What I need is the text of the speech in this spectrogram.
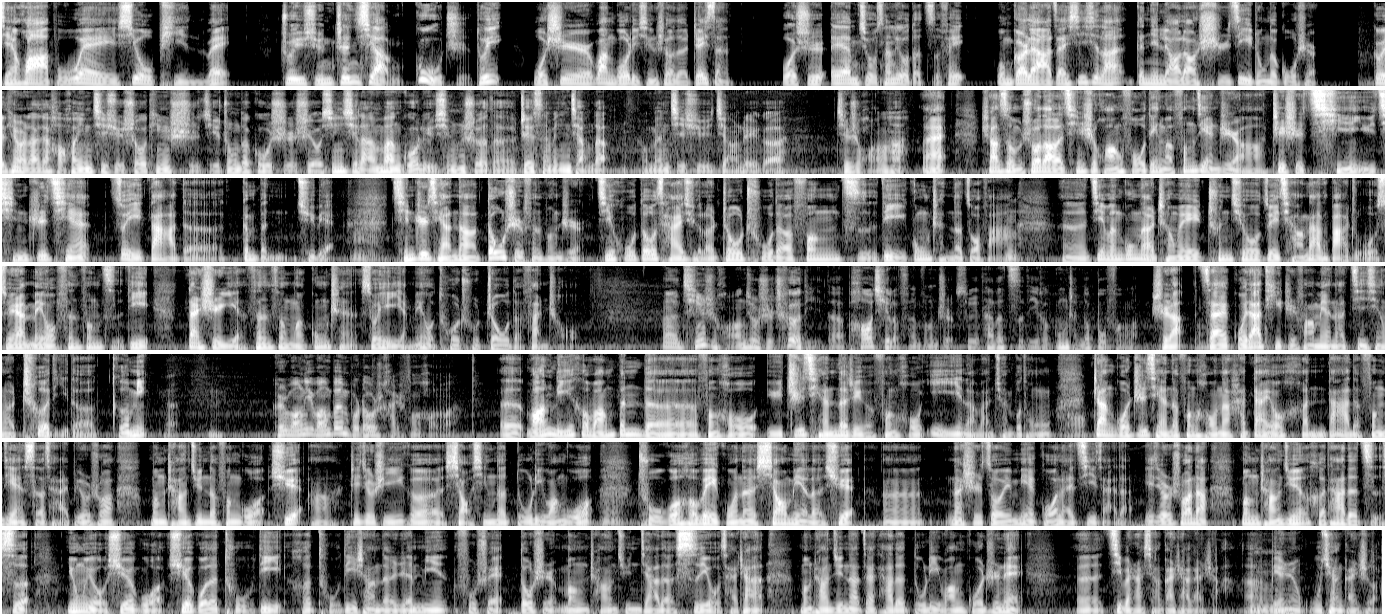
闲话不为秀品味，追寻真相固执堆。我是万国旅行社的 Jason，我是 AM 九三六的子飞。我们哥俩在新西兰跟您聊聊《史记》中的故事。各位听友，大家好，欢迎继续收听《史记》中的故事，是由新西兰万国旅行社的 Jason 为您讲的。我们继续讲这个秦始皇哈。哎，上次我们说到了秦始皇否定了封建制啊，这是秦与秦之前最大的根本区别。秦之前呢都是分封制，几乎都采取了周初的封子弟功臣的做法。嗯，晋文公呢成为春秋最强大的霸主，虽然没有分封子弟，但是也分封了功臣，所以也没有脱出周的范畴。那秦始皇就是彻底的抛弃了分封制，所以他的子弟和功臣都不封了。是的，在国家体制方面呢，进行了彻底的革命。可是王离、王贲不都是还是封侯了吗？呃，王离和王贲的封侯与之前的这个封侯意义呢完全不同。战国之前的封侯呢，还带有很大的封建色彩，比如说孟尝君的封国薛啊，这就是一个小型的独立王国。楚国和魏国呢，消灭了薛，嗯，那是作为灭国来记载的。也就是说呢，孟尝君和他的子嗣拥有薛国，薛国的土地和土地上的人民赋税都是孟尝君家的私有财产。孟尝君呢，在他的独立王国之内，呃，基本上想干啥干啥啊，别人无权干涉。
